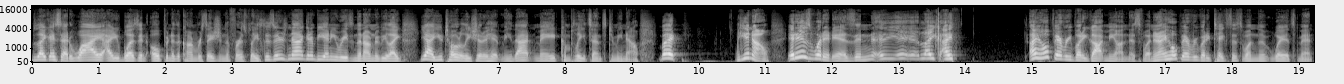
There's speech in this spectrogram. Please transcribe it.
like i said why i wasn't open to the conversation in the first place because there's not going to be any reason that I'm going to be like, yeah, you totally should have hit me. That made complete sense to me now. But you know, it is what it is and uh, like I I hope everybody got me on this one, and I hope everybody takes this one the way it's meant.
